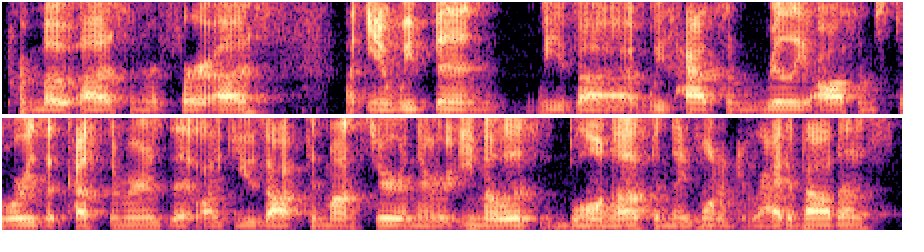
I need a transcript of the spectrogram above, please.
promote us and refer us uh, you know we've been we've uh, we've had some really awesome stories of customers that like use Monster and their email list is blown up and they've wanted to write about us.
